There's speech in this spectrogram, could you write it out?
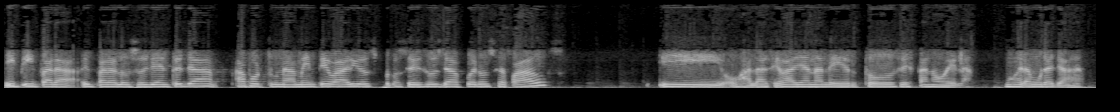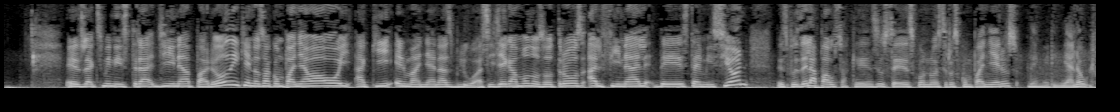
Y, y, para, y para los oyentes ya afortunadamente varios procesos ya fueron cerrados y ojalá se vayan a leer todos esta novela, Mujer Amurallada es la exministra Gina Parodi, quien nos acompañaba hoy aquí en Mañanas Blue. Así llegamos nosotros al final de esta emisión. Después de la pausa, quédense ustedes con nuestros compañeros de Meridiano Blue.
